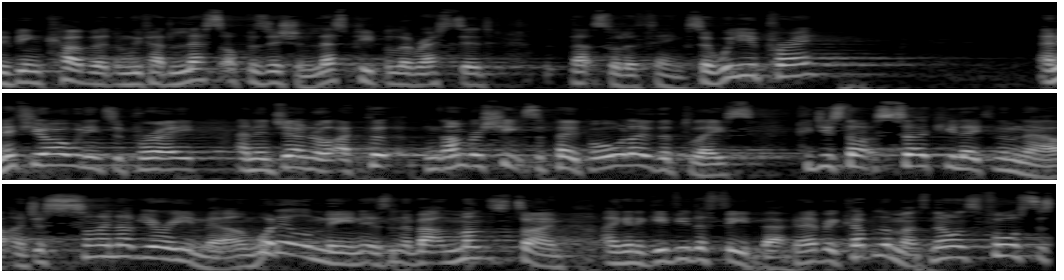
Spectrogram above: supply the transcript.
we've been covered and we've had less opposition, less people arrested, that sort of thing. So will you pray? And if you are willing to pray, and in general, I've put a number of sheets of paper all over the place, could you start circulating them now and just sign up your email? And what it will mean is in about a month's time, I'm going to give you the feedback. And every couple of months, no one's forced to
